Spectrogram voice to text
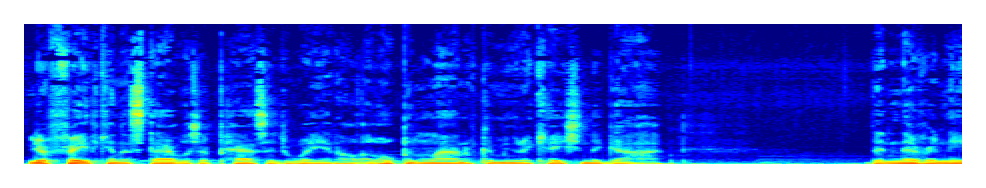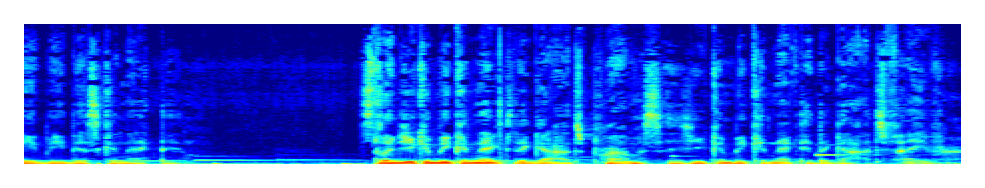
Your faith can establish a passageway and an open line of communication to God that never need be disconnected. So that you can be connected to God's promises, you can be connected to God's favor.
